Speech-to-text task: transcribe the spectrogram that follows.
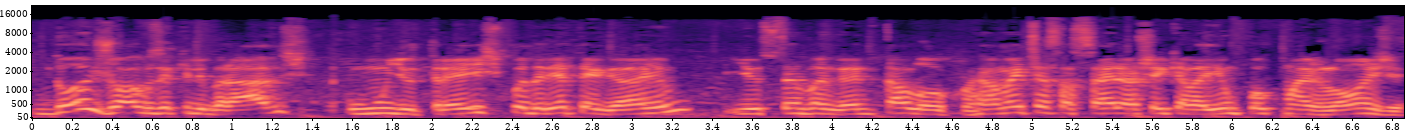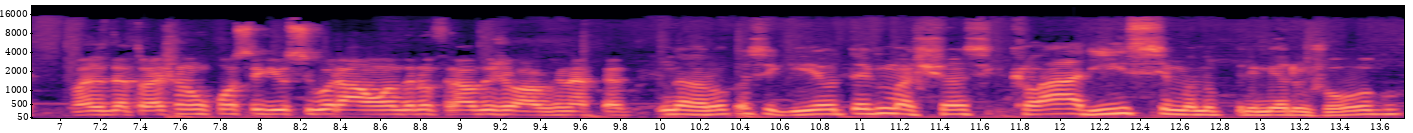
dois jogos equilibrados, um e o três, poderia ter ganho, e o Stan Van Gundy está louco. Realmente, essa série eu achei que ela ia um pouco mais longe, mas o Detroit não conseguiu segurar a onda no final dos jogos, né, Pedro? Não, não consegui. Eu teve uma chance claríssima no primeiro jogo.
